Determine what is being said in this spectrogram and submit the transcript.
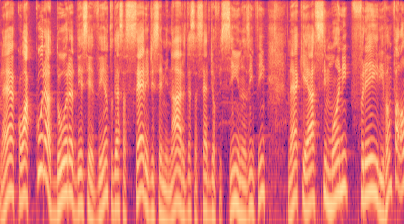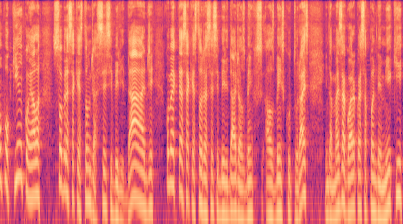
né, com a curadora desse evento, dessa série de seminários, dessa série de oficinas, enfim, né, que é a Simone Freire. Vamos falar um pouquinho com ela sobre essa questão de acessibilidade, como é que tá essa questão de acessibilidade aos bens, aos bens culturais, ainda mais agora com essa pandemia que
